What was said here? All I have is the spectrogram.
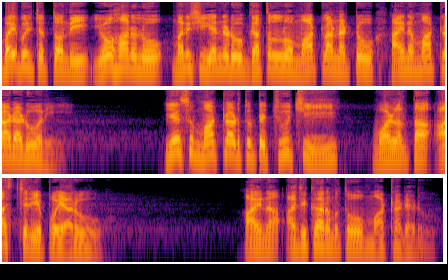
బైబిల్ చెప్తోంది యోహానులో మనిషి ఎన్నడూ గతంలో మాట్లాడినట్టు ఆయన మాట్లాడాడు అని. యేసు మాట్లాడుతుంటే చూచి వాళ్ళంతా ఆశ్చర్యపోయారు. ఆయన అధికారముతో మాట్లాడాడు.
